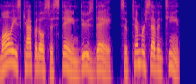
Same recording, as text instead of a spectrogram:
Mali's capital sustained Tuesday, September 17,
